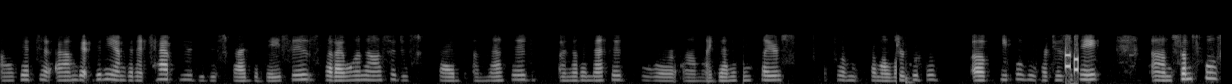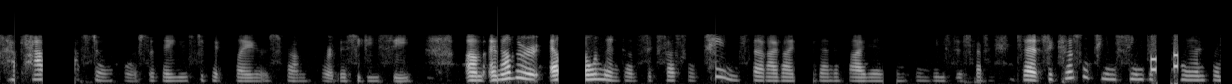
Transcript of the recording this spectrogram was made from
I'll get to um, get, Vinny. I'm going to tap you to describe the bases, but I want to also describe a method, another method for um, identifying players from from a larger group of, of people who participate. Um, some schools have capstone course that they use to pick players from for the CDC. Um, another element of successful teams that I've identified in, in these discussions is that successful teams seem to plan for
